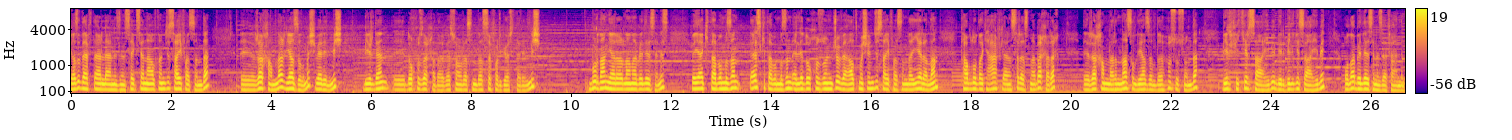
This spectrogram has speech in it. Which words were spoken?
Yazı defterlerinizin 86. sayfasında e, rakamlar yazılmış, verilmiş. Birden e, 9'a kadar ve sonrasında 0 gösterilmiş. Buradan yararlanabilirsiniz. Veya kitabımızın, ders kitabımızın 59. ve 60. sayfasında yer alan tablodaki harflerin sırasına bakarak e, rakamların nasıl yazıldığı hususunda bir fikir sahibi, bir bilgi sahibi olabilirsiniz efendim.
